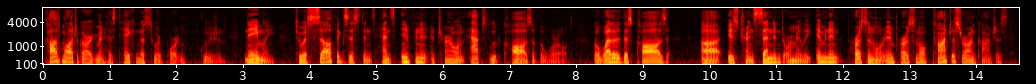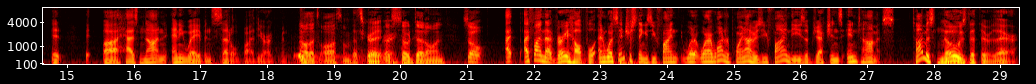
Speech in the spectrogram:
cosmological argument has taken us to an important conclusion, namely, to a self-existent, hence infinite, eternal, and absolute cause of the world. But whether this cause uh, is transcendent or merely immanent, personal or impersonal, conscious or unconscious, it, it uh, has not in any way been settled by the argument. Oh, that's awesome. That's great. That's so dead on. So I, I find that very helpful. And what's interesting is you find what what I wanted to point out is you find these objections in Thomas. Thomas knows that they're there.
